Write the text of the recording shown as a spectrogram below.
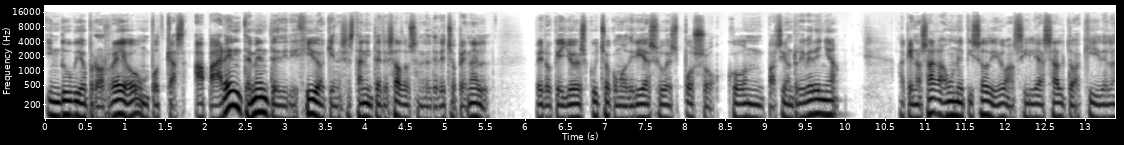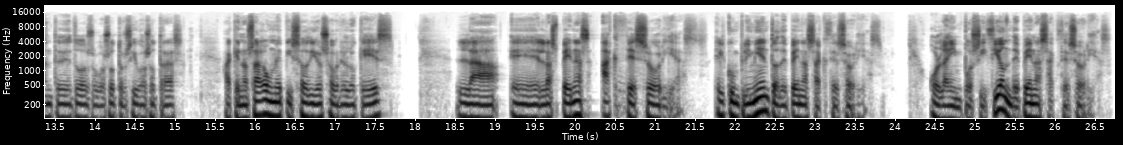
Indubio Pro Reo, un podcast aparentemente dirigido a quienes están interesados en el derecho penal, pero que yo escucho, como diría su esposo, con pasión ribereña, a que nos haga un episodio, así le asalto aquí delante de todos vosotros y vosotras, a que nos haga un episodio sobre lo que es eh, las penas accesorias, el cumplimiento de penas accesorias o la imposición de penas accesorias.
